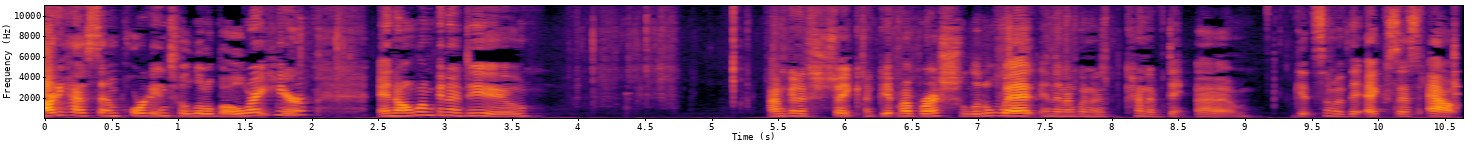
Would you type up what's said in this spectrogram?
I already have some poured into a little bowl right here. And all I'm going to do, I'm going to shake and get my brush a little wet, and then I'm going to kind of um, get some of the excess out.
